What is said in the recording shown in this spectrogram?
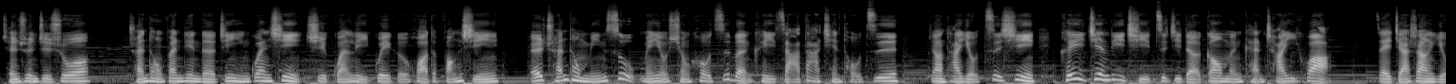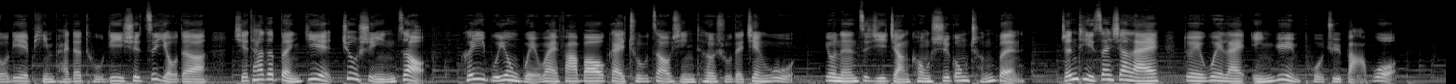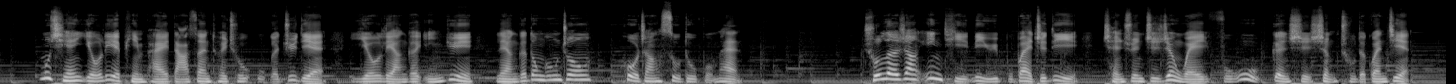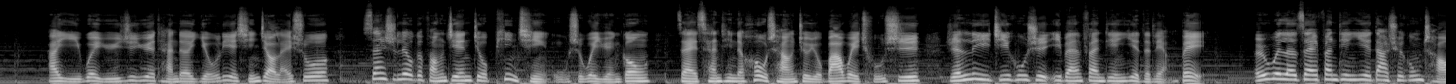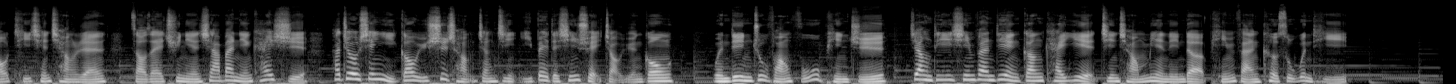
陈顺志说。传统饭店的经营惯性是管理规格化的房型，而传统民宿没有雄厚资本可以砸大钱投资，让他有自信可以建立起自己的高门槛差异化。再加上游猎品牌的土地是自有的，且他的本业就是营造，可以不用委外发包盖出造型特殊的建物，又能自己掌控施工成本，整体算下来，对未来营运颇具把握。目前游猎品牌打算推出五个据点，已有两个营运，两个动工中，扩张速度不慢。除了让硬体立于不败之地，陈顺志认为服务更是胜出的关键。他以位于日月潭的游猎行脚来说，三十六个房间就聘请五十位员工，在餐厅的后场就有八位厨师，人力几乎是一般饭店业的两倍。而为了在饭店业大缺工潮提前抢人，早在去年下半年开始，他就先以高于市场将近一倍的薪水找员工，稳定住房服务品质，降低新饭店刚开业经常面临的频繁客诉问题。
